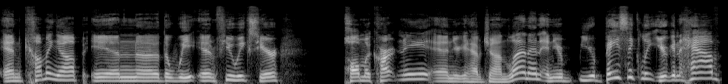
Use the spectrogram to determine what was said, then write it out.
And coming up in uh, the we- in a few weeks here, Paul McCartney and you're gonna have John Lennon, and you're you're basically you're gonna have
